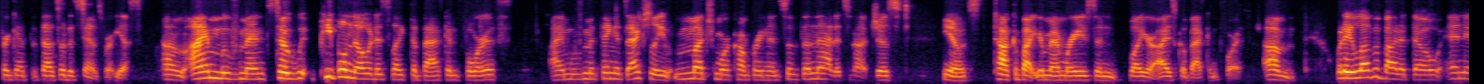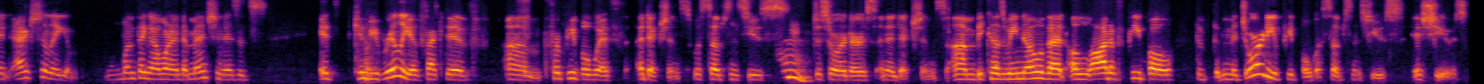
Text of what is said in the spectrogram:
forget that that's what it stands for. Yes. Um, eye movement. So w- people know it as like the back and forth eye movement thing. It's actually much more comprehensive than that. It's not just, you know, talk about your memories and while your eyes go back and forth. Um, what I love about it though, and it actually, one thing I wanted to mention is it's, it can be really effective um, for people with addictions, with substance use mm. disorders and addictions, um, because we know that a lot of people, the, the, majority of people with substance use issues,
